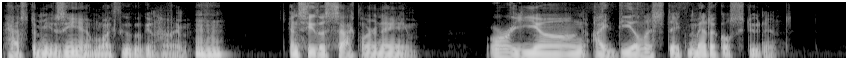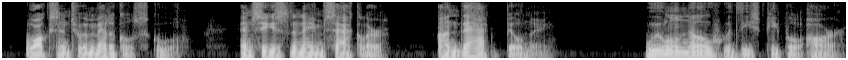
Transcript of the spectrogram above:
past a museum like the Guggenheim Mm-hmm. and see the Sackler name, or a young idealistic medical student walks into a medical school and sees the name Sackler on that building, we will know who these people are.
